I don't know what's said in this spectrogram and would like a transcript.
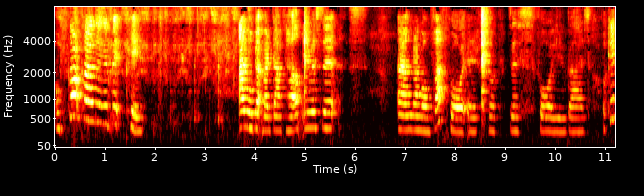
oh, got kind of a bit pink. I will get my dad to help me with it. And I'm going to fast forward it for this for you guys. Okay?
